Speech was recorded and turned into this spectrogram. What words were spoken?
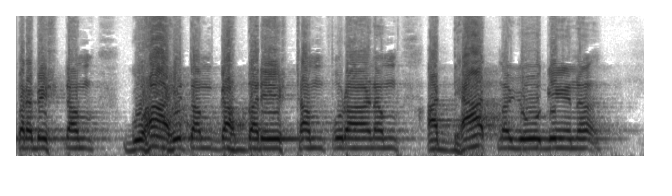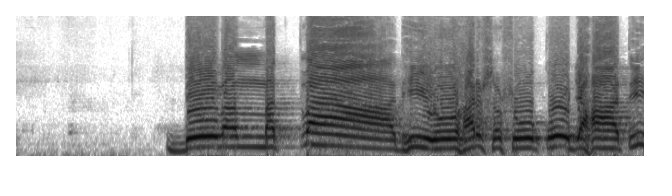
प्रविष्टम गुहाहितम गहबरेष्ठम पुराणम अध्यात्म योगेन देवम मत्वा धीरो हर्ष शोको जहाती।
